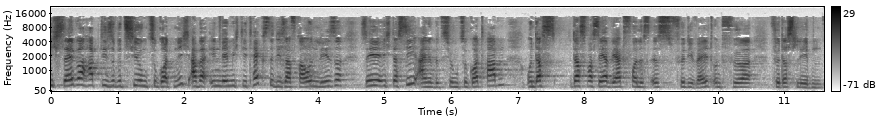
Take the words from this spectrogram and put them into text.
ich selber habe diese Beziehung zu Gott nicht, aber indem ich die Texte dieser Frauen lese, sehe ich, dass sie eine Beziehung zu Gott haben und dass das was sehr Wertvolles ist für die Welt und für, für das Leben.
